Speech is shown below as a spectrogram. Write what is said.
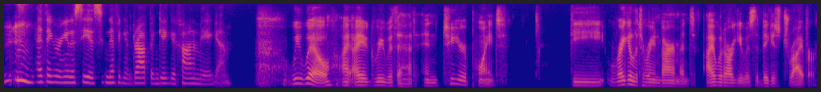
mm-hmm. I think we're going to see a significant drop in gig economy again. We will. I, I agree with that. And to your point, the regulatory environment, I would argue, is the biggest driver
